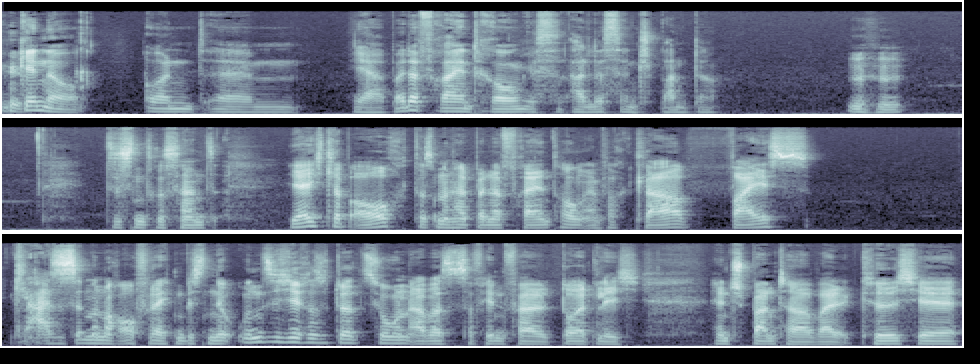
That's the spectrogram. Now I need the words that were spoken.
genau. Und ähm, ja, bei der freien Trauung ist alles entspannter. Mhm. Das ist interessant. Ja, ich glaube auch, dass man halt bei einer freien Trauung einfach klar weiß, klar, es ist immer noch auch vielleicht ein bisschen eine unsichere Situation, aber es ist auf jeden Fall deutlich entspannter, weil Kirche,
